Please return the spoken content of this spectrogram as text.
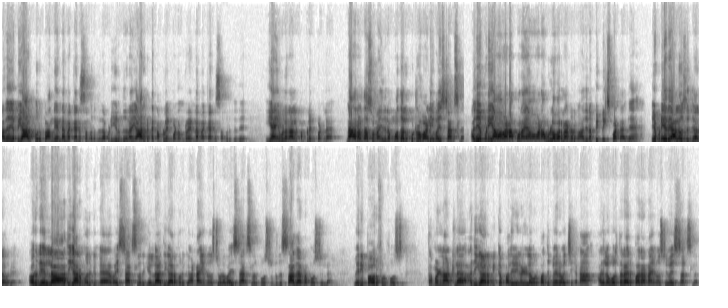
அது இப்போ யார் பொறுப்பு? அங்கே என்ன மெக்கானிசம் இருந்தது? அப்படி இருந்ததுன்னா யார்கிட்ட கம்ப்ளைண்ட் பண்ணணுன்ற என்ன மெக்கானிசம் இருந்தது? ஏன் இவ்வளோ நாள் கம்ப்ளைண்ட் பண்ணல? நான் அதனால தான் சொல்கிறேன் இதில் முதல் குற்றவாளி வைஸ் சான்சலர் அது எப்படி எவன் வேணா போனால் எவன் வேணா உள்ளே வரலான்னு இருக்கும். அது என்ன பிக்னிக் ஸ்பாட் அது? எப்படி அதை அலோவ் செஞ்சார் அவர்? அவருக்கு எல்லா அதிகாரமும் இருக்குங்க. வைஸ் சான்சலருக்கு எல்லா அதிகாரமும் இருக்குது அண்ணா யூனிவர்சிட்டியோட வைஸ் சான்சலர் போஸ்ட்ன்றது சாதாரண போஸ்ட் இல்லை. வெரி பவர்ஃபுல் போஸ்ட் தமிழ்நாட்டில் அதிகாரமிக்க பதவிகளில் ஒரு பத்து பேரை வச்சிங்கன்னா அதில் ஒருத்தராக இருப்பார் அண்ணா யூனிவர்சிட்டி வைஸ் சான்சலர்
